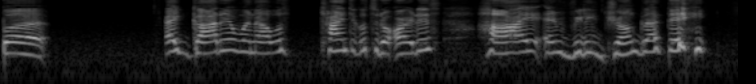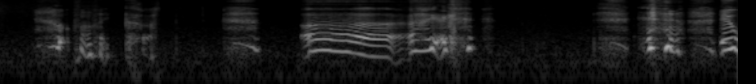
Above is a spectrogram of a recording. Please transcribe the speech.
but I got it when I was trying to go to the artist high and really drunk that day. oh my god. Uh, I, I it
